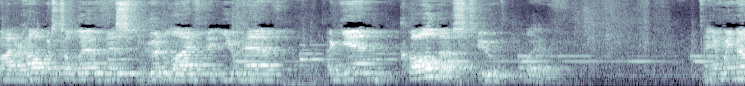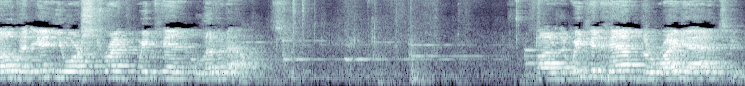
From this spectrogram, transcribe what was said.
Father, help us to live this good life that you have again called us to live. And we know that in your strength we can live it out. Father, that we can have the right attitude.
